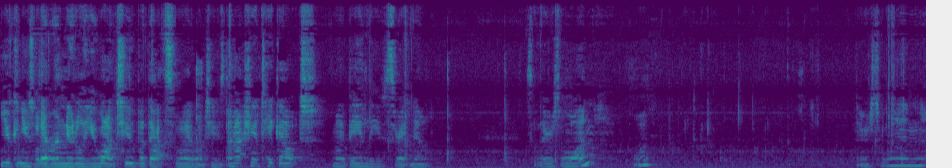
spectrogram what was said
you can use whatever noodle you want to, but that's what I want to use. I'm actually gonna take out my bay leaves right now. So there's one. one. There's one.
